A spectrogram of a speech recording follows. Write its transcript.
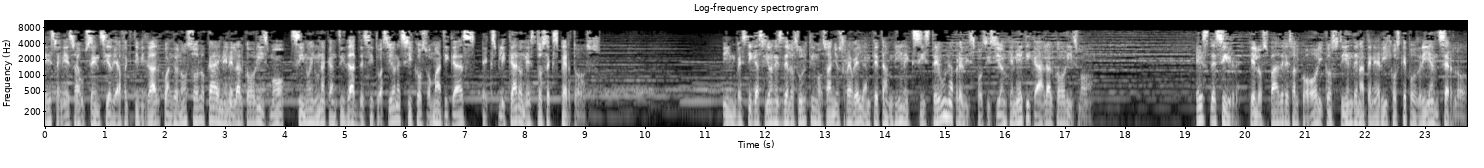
Es en esa ausencia de afectividad cuando no solo caen en el alcoholismo, sino en una cantidad de situaciones psicosomáticas, explicaron estos expertos. Investigaciones de los últimos años revelan que también existe una predisposición genética al alcoholismo. Es decir, que los padres alcohólicos tienden a tener hijos que podrían serlo.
